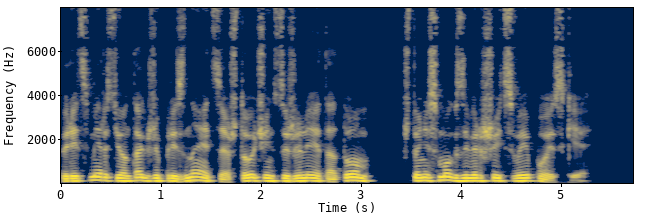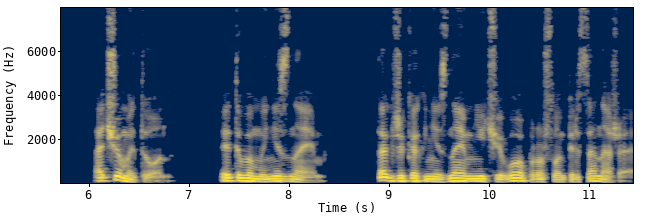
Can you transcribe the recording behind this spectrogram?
Перед смертью он также признается, что очень сожалеет о том, что не смог завершить свои поиски. О чем это он? Этого мы не знаем. Так же, как не знаем ничего о прошлом персонажа.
